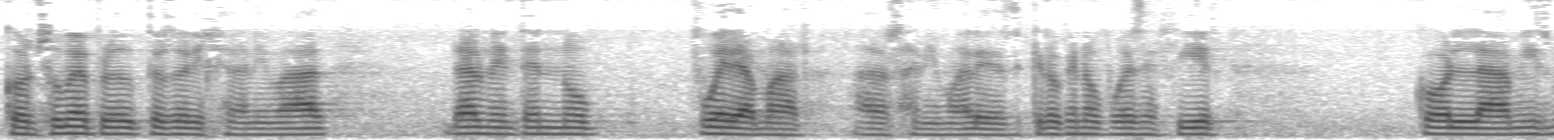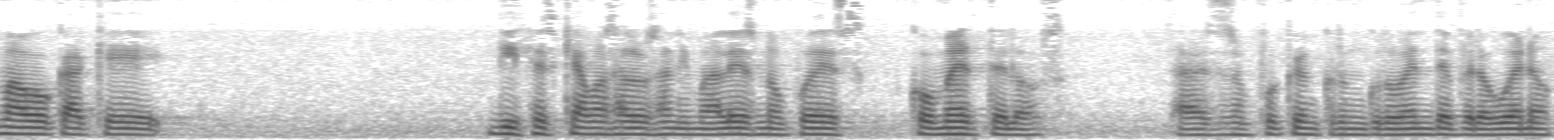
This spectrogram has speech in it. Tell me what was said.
consume productos de origen animal realmente no puede amar a los animales. Creo que no puedes decir con la misma boca que dices que amas a los animales, no puedes comértelos. ¿Sabes? Es un poco incongruente, pero bueno,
